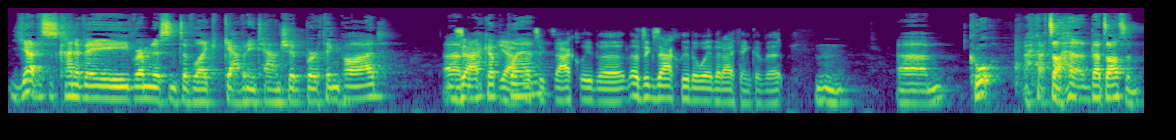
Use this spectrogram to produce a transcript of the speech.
Yeah, this is kind of a reminiscent of like Gavony Township birthing pod uh, exactly. backup Yeah, plan. that's exactly the that's exactly the way that I think of it. Um, cool. That's that's awesome.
